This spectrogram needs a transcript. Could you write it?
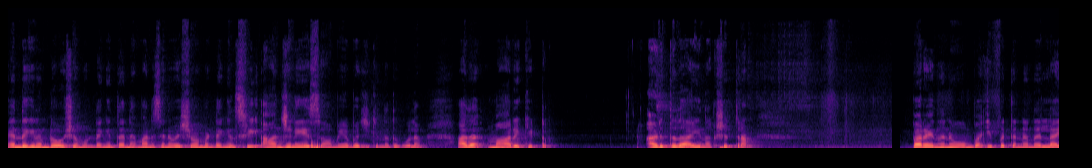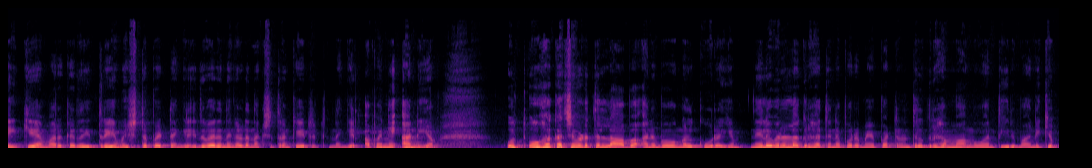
എന്തെങ്കിലും ദോഷമുണ്ടെങ്കിൽ തന്നെ മനസ്സിന് വിഷമമുണ്ടെങ്കിൽ ശ്രീ ആഞ്ജനേയ സ്വാമിയെ ഭജിക്കുന്നത് പോലും അത് മാറിക്കിട്ടും. അടുത്തതായി നക്ഷത്രം പറയുന്നതിന് മുമ്പ് ഇപ്പം തന്നെ ഒന്ന് ലൈക്ക് ചെയ്യാൻ മറക്കരുത്. ഇത്രയും ഇഷ്ടപ്പെട്ടെങ്കിൽ ഇതുവരെ നിങ്ങളുടെ നക്ഷത്രം കേട്ടിട്ടുണ്ടെങ്കിൽ അപ്പോൾ ഇനി അനിയം. ഊഹ കച്ചവടത്തിൽ ലാഭ അനുഭവങ്ങൾ കുറയും. നിലവിലുള്ള ഗൃഹത്തിന് പുറമെ പട്ടണത്തിൽ ഗൃഹം വാങ്ങുവാൻ തീരുമാനിക്കും.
